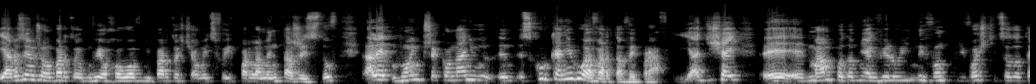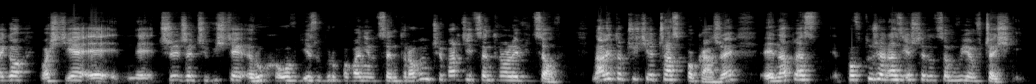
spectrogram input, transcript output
Ja rozumiem, że on bardzo, mówił o Hołowni, bardzo chciał mieć swoich parlamentarzystów, ale w moim przekonaniu e, skórka nie była warta wyprawki. Ja dzisiaj mam, podobnie jak wielu innych, wątpliwości co do tego właściwie, czy rzeczywiście ruch Hołowni jest ugrupowaniem centrowym, czy bardziej centrolewicowym. No ale to oczywiście czas pokaże. Natomiast powtórzę raz jeszcze to, co mówiłem wcześniej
